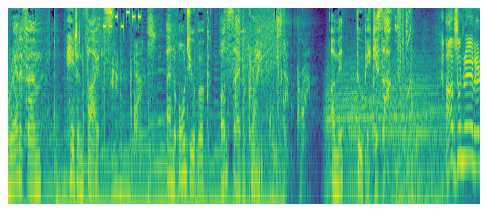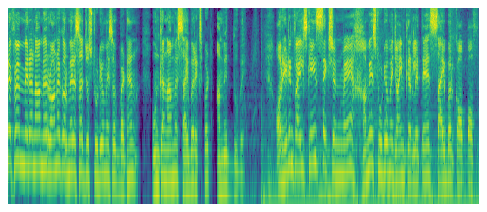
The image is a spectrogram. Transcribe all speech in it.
Red FM Hidden Files. An audiobook on cybercrime. अमित दुबे के आप सुन रहे हैं रेड एफ़ मेरा नाम है रौनक और मेरे साथ जो स्टूडियो में इस वक्त बैठे हैं, उनका नाम है साइबर एक्सपर्ट अमित दुबे और हिडन फाइल्स के इस सेक्शन में हमें स्टूडियो में ज्वाइन कर लेते हैं cyber cop of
